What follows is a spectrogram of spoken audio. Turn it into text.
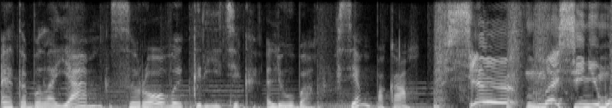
Это была я, суровый критик Люба. Всем пока! Все на синему.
